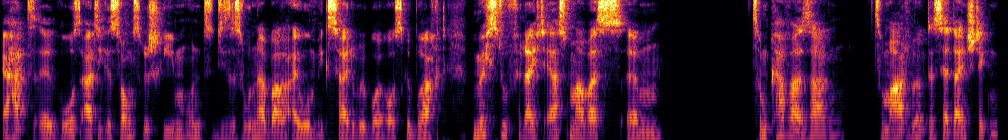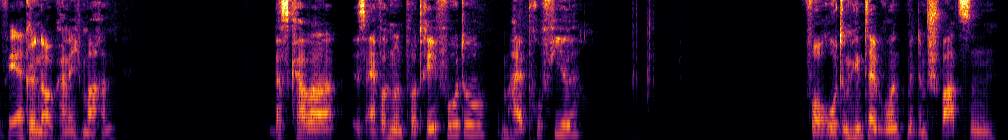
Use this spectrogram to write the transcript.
er hat äh, großartige Songs geschrieben und dieses wunderbare Album Excitable Boy rausgebracht. Möchtest du vielleicht erstmal was ähm, zum Cover sagen? Zum Artwork, das ist ja dein Steckenpferd. Genau, kann ich machen. Das Cover ist einfach nur ein Porträtfoto im Halbprofil. Vor rotem Hintergrund mit einem schwarzen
